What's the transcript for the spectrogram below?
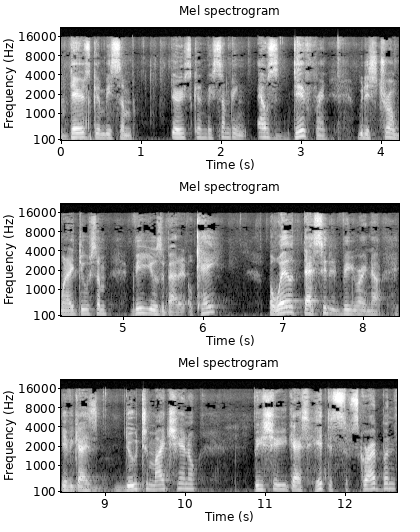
there's gonna be some there's gonna be something else different with this drone when I do some videos about it, okay? But well, that's it video right now. If you guys new to my channel, be sure you guys hit the subscribe button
